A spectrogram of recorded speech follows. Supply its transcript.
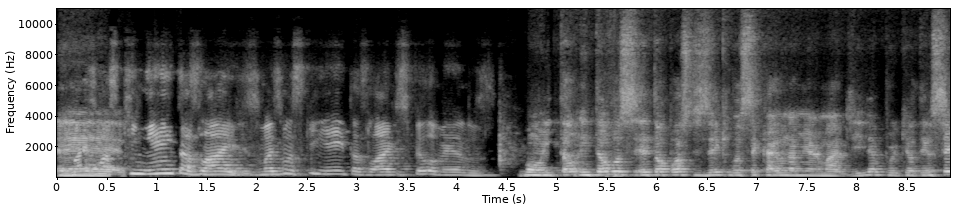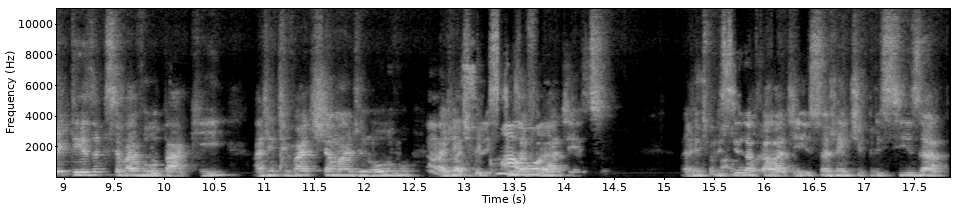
É... Mais umas 500 lives, mais umas 500 lives, pelo menos. Bom, então, então você, então eu posso dizer que você caiu na minha armadilha, porque eu tenho certeza que você vai voltar aqui. A gente vai te chamar de novo. Ah, a gente precisa falar disso. A gente precisa falar disso, a gente precisa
